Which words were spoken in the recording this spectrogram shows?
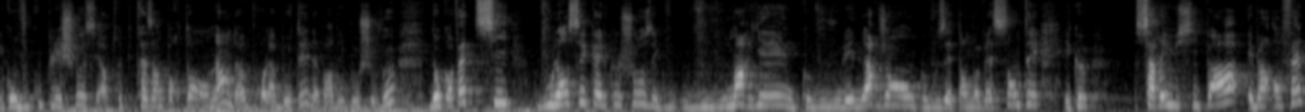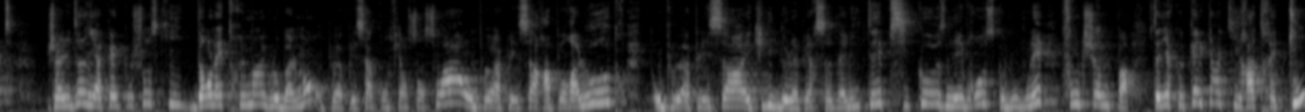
et qu'on vous coupe les cheveux, c'est un truc très important en Inde hein, pour la beauté, d'avoir des beaux cheveux. Donc en fait, si vous lancez quelque chose et que vous vous, mariez, ou que vous voulez de l'argent, ou que vous êtes en mauvaise santé, et que ça réussit pas, et eh ben en fait, j'allais dire, il y a quelque chose qui, dans l'être humain globalement, on peut appeler ça confiance en soi, on peut appeler ça rapport à l'autre, on peut appeler ça équilibre de la personnalité, psychose, névrose, ce que vous voulez, fonctionne pas. C'est-à-dire que quelqu'un qui raterait tout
